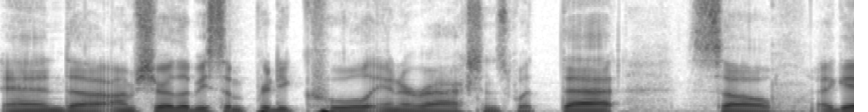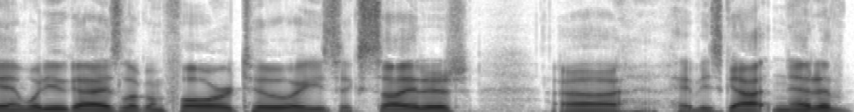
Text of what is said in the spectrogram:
And uh, I'm sure there'll be some pretty cool interactions with that. So again, what are you guys looking forward to? Are you excited? Uh, have you gotten out of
